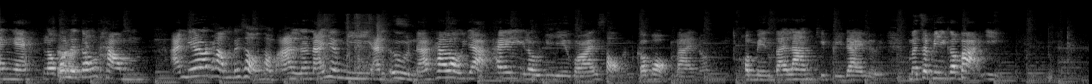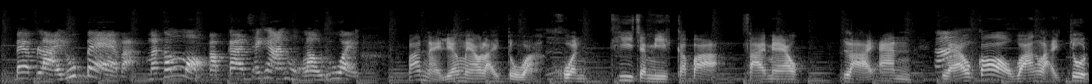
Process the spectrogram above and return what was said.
งไงเราก็ใช่เลยต้องทำ อันนี้เราทำไปสองสามอันแล้วนะยังมีอันอื่นนะ ถ้าเราอยากให้เรา DIY สอนก็บอกได้เนาะคอมเมนต์ใต้ล่างคลิปนี้ได้เลย มันจะมีกระบะอีก แบบหลายรูปแบบอะมันต้องเหมาะกับการใช้งานของเราด้วย บ้านไหนเลี้ยงแมวหลายตัว อืมควรที่จะมีกระบะทรายแมวหลายอันใช่ แล้วก็วางหลายจุด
